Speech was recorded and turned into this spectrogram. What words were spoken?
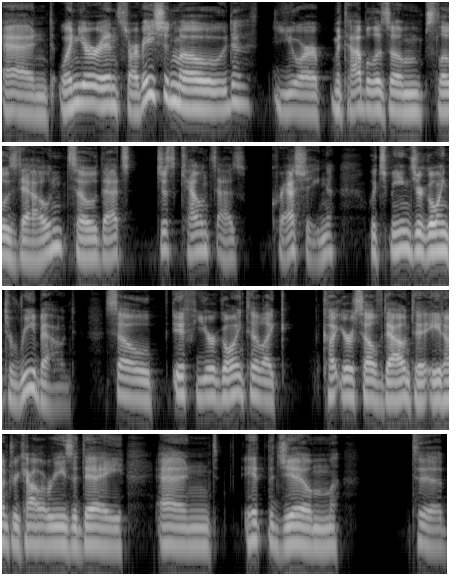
And when you're in starvation mode, your metabolism slows down. So that just counts as crashing, which means you're going to rebound. So if you're going to like cut yourself down to 800 calories a day and hit the gym to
